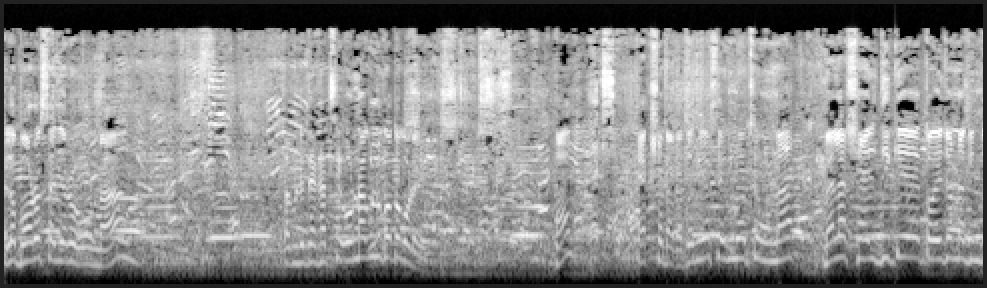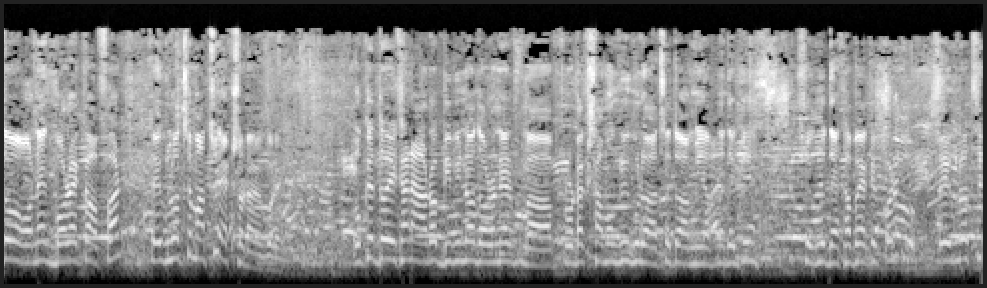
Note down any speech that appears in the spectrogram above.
এগুলো বড় সাইজের ওনা আমি দেখাচ্ছি ওনাগুলো কত করে? হ্যাঁ? একশো টাকা। তো এগুলো হচ্ছে ওনা মেলার শেষ দিকে, তো এই জন্য কিন্তু অনেক বড় একটা অফার তো এগুলো হচ্ছে মাত্র একশো টাকা করে। ওকে, তো এখানে আরও বিভিন্ন ধরনের প্রোডাক্ট সামগ্রীগুলো আছে। তো আমি আপনাদেরকে সেগুলো দেখাবো এক এক করে। তো এগুলো হচ্ছে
